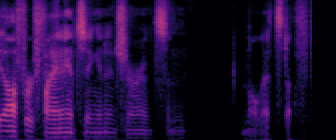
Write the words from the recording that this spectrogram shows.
they offer financing and insurance and, and all that stuff.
